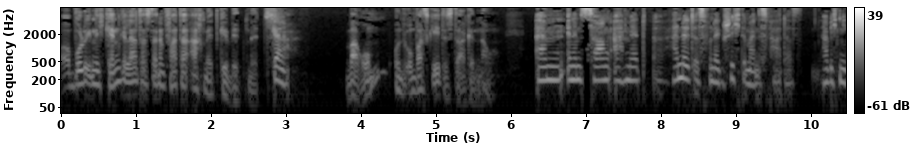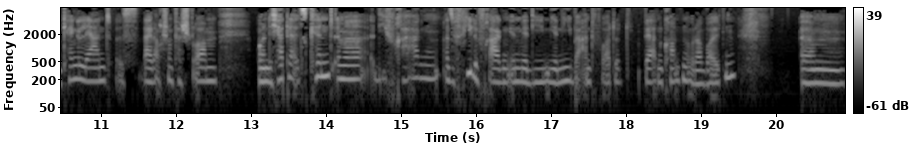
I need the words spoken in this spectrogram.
obwohl du ihn nicht kennengelernt hast, deinem Vater Ahmed gewidmet. Genau. Warum und um was geht es da genau? Ähm, in dem Song Ahmed äh, handelt es von der Geschichte meines Vaters. Habe ich nie kennengelernt, ist leider auch schon verstorben. Und ich hatte als Kind immer die Fragen, also viele Fragen in mir, die mir nie beantwortet werden konnten oder wollten. Ähm,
